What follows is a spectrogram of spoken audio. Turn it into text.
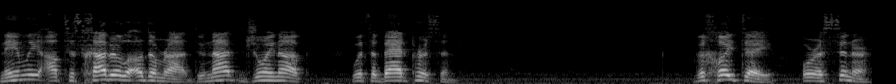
Namely, al tischaber la'adam. Do not join up with a bad person. V'choite, or a sinner.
